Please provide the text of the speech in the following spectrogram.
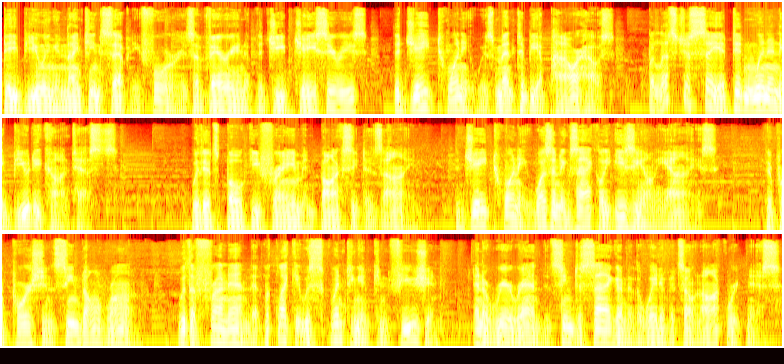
Debuting in 1974 as a variant of the Jeep J Series, the J20 was meant to be a powerhouse, but let's just say it didn't win any beauty contests. With its bulky frame and boxy design, the J20 wasn't exactly easy on the eyes. The proportions seemed all wrong, with a front end that looked like it was squinting in confusion and a rear end that seemed to sag under the weight of its own awkwardness.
